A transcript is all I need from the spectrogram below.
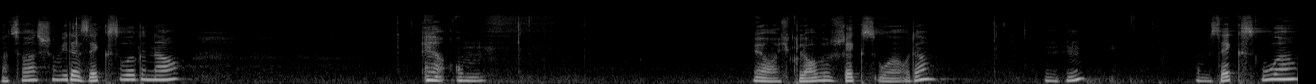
was war es schon wieder? 6 Uhr genau? Ja, um, ja, ich glaube 6 Uhr, oder? Mhm. Um 6 Uhr,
